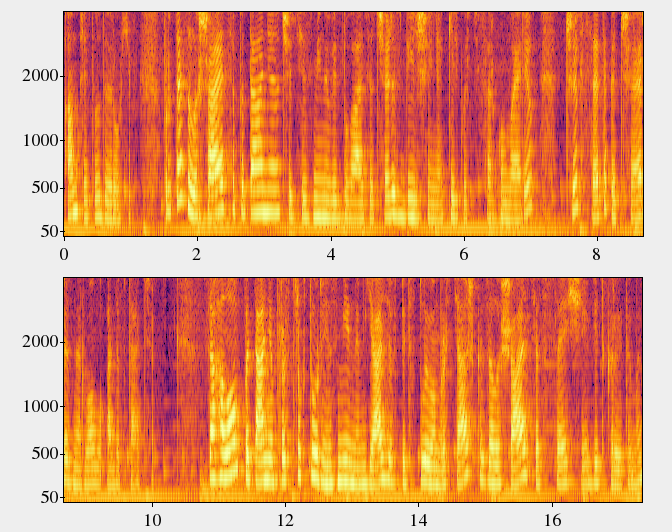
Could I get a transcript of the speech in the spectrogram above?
амплітуди рухів. Проте залишається питання, чи ці зміни відбуваються через збільшення кількості саркомерів, чи все-таки через нервову адаптацію. Загалом питання про структурні зміни м'язів під впливом розтяжки залишаються все ще відкритими.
